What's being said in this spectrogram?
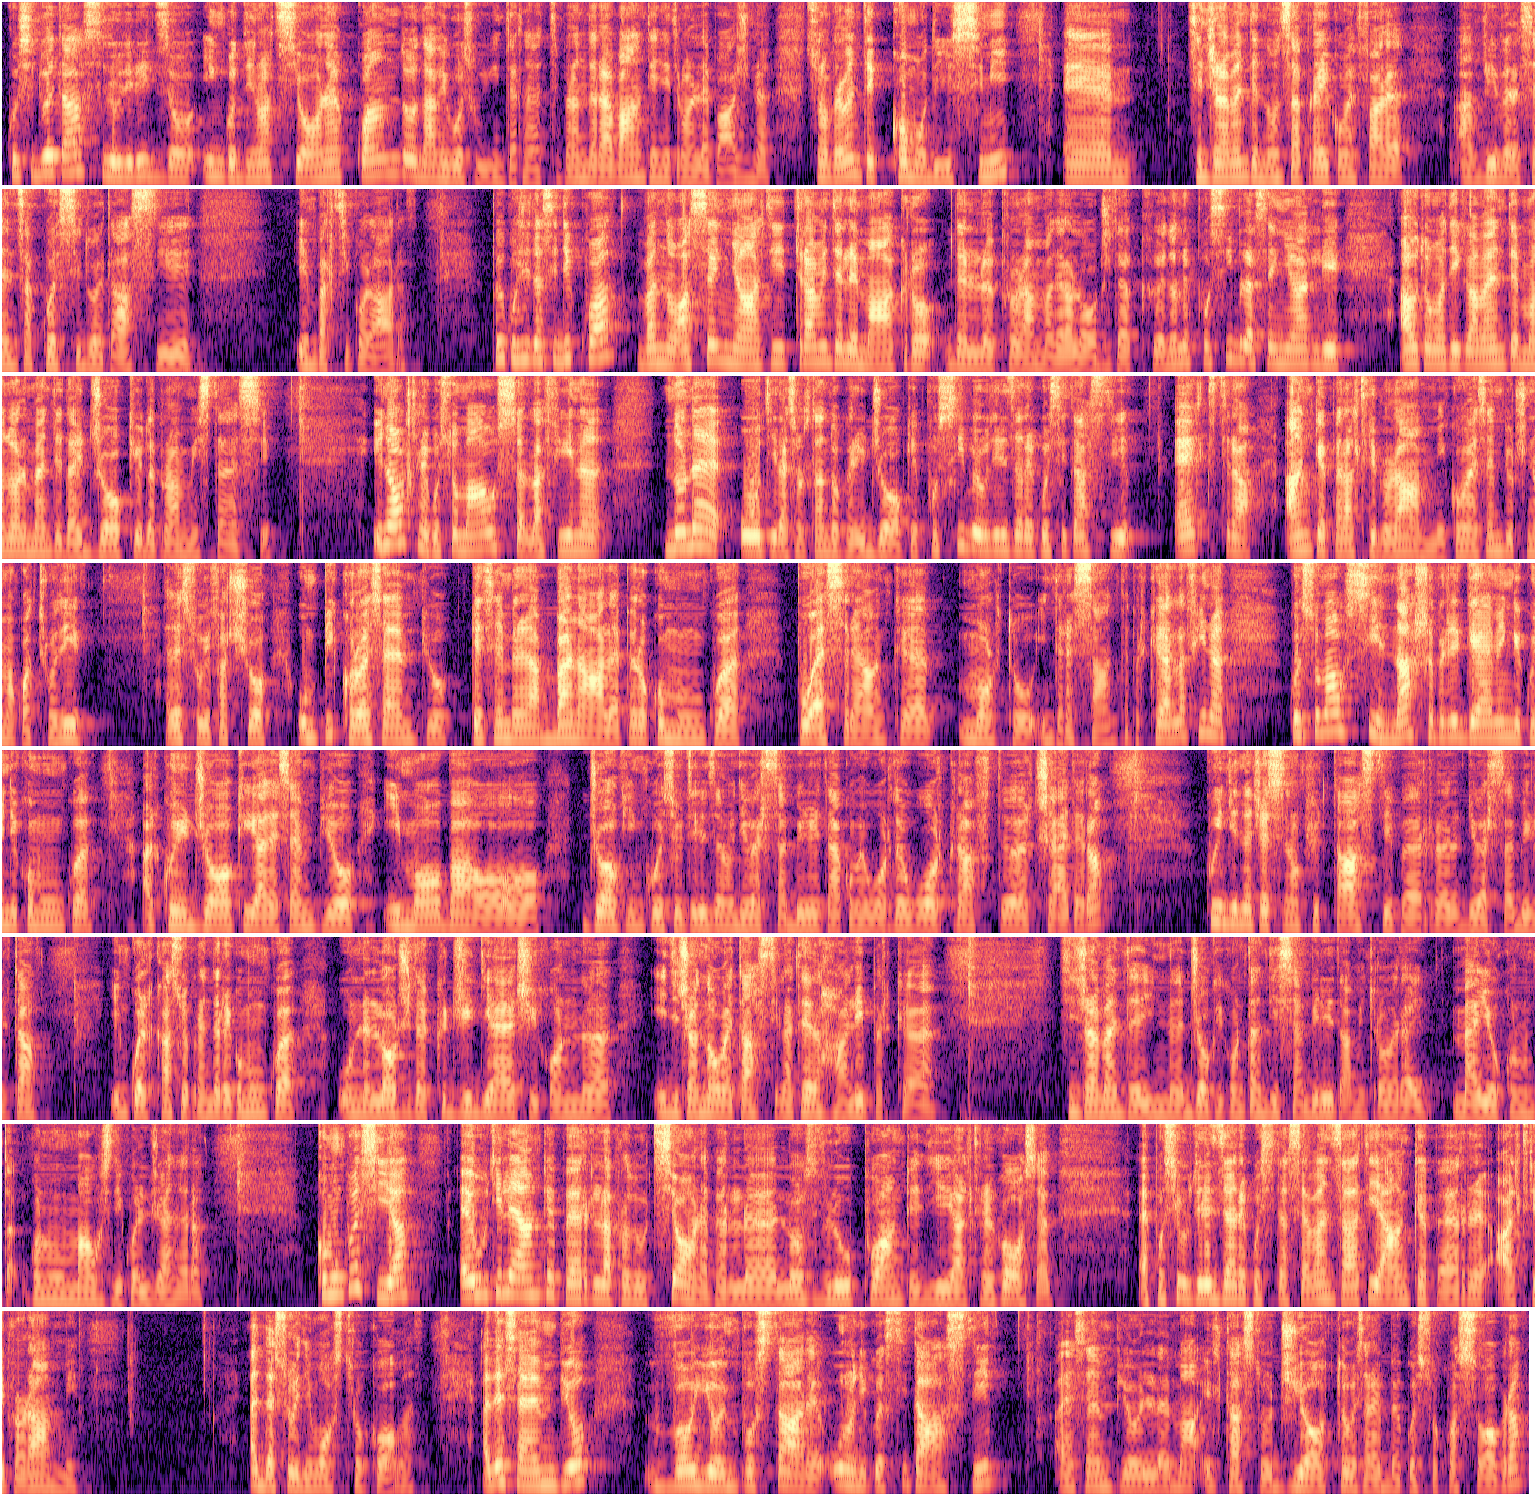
Questi due tasti li utilizzo in continuazione quando navigo su internet per andare avanti e indietro nelle pagine. Sono veramente comodissimi e sinceramente non saprei come fare a vivere senza questi due tasti in particolare. Poi questi tasti di qua vanno assegnati tramite le macro del programma della Logitech. Non è possibile assegnarli automaticamente e manualmente dai giochi o dai programmi stessi. Inoltre questo mouse alla fine non è utile soltanto per i giochi, è possibile utilizzare questi tasti extra anche per altri programmi, come ad esempio Cinema 4D. Adesso vi faccio un piccolo esempio che sembrerà banale, però comunque può essere anche molto interessante, perché alla fine questo mouse sì, nasce per il gaming, quindi comunque alcuni giochi, ad esempio i MOBA o giochi in cui si utilizzano diverse abilità come World of Warcraft, eccetera, quindi necessitano più tasti per diverse abilità. In quel caso io prenderei comunque un Logitech G10 con eh, i 19 tasti laterali perché sinceramente in giochi con tantissime abilità mi troverei meglio con un, con un mouse di quel genere. Comunque sia, è utile anche per la produzione, per lo sviluppo anche di altre cose. È possibile utilizzare questi tasti avanzati anche per altri programmi. Adesso vi dimostro come. Ad esempio voglio impostare uno di questi tasti, ad esempio il, ma, il tasto G8 che sarebbe questo qua sopra,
